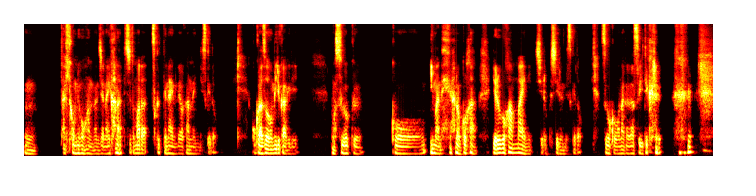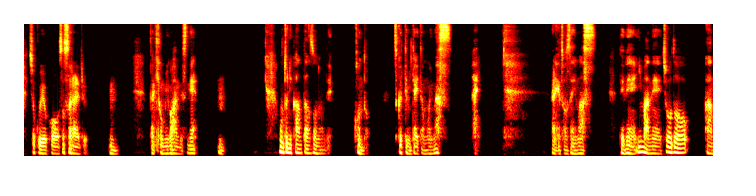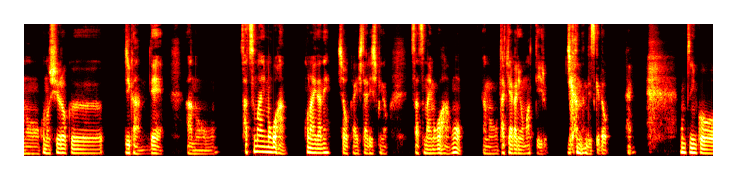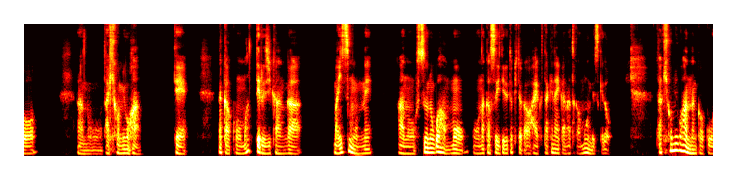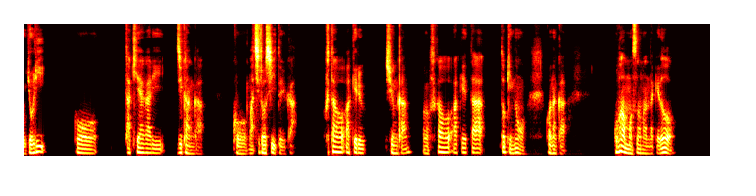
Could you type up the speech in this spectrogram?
うん、炊き込みご飯なんじゃないかなってちょっとまだ作ってないのでわかんないんですけど、ご画像を見る限り、もうすごく、こう、今ね、あのご飯、夜ご飯前に収録してるんですけど、すごくお腹が空いてくる 食欲をそそられる、うん、炊き込みご飯ですね。うん。本当に簡単そうなので、今度作ってみたいと思います。はい。ありがとうございます。でね、今ね、ちょうど、あの、この収録時間で、あの、さつまいもご飯、この間ね、紹介したレシピのさつまいもご飯を、あの、炊き上がりを待っている 時間なんですけど、はい。本当にこう、あの、炊き込みご飯って、なんかこう待ってる時間が、まあいつもね、あの、普通のご飯もお腹空いてる時とかは早く炊けないかなとか思うんですけど、炊き込みご飯なんかをこう、より、こう、炊き上がり時間が、こう、待ち遠しいというか、蓋を開ける瞬間、この蓋を開けた時の、こうなんか、ご飯もそうなんだけど、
